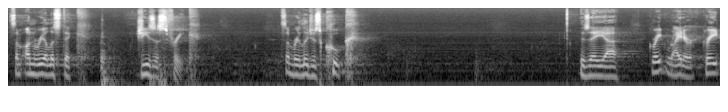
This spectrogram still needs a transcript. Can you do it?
Some unrealistic Jesus freak? Some religious kook? There's a uh, great writer, great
